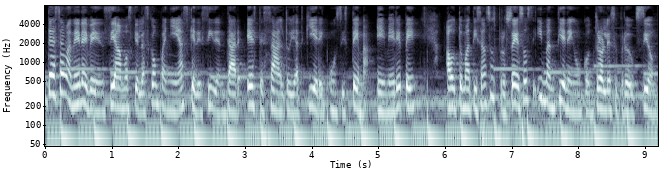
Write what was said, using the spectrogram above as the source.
De esa manera evidenciamos que las compañías que deciden dar este salto y adquieren un sistema MRP automatizan sus procesos y mantienen un control de su producción.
